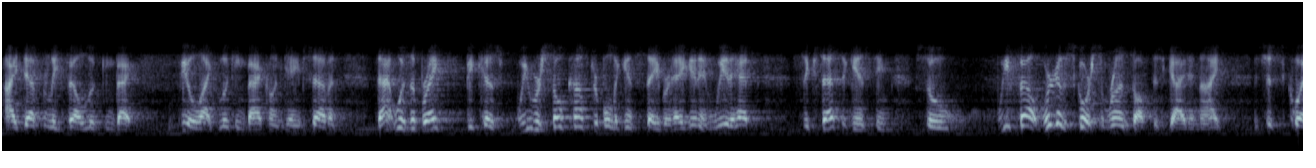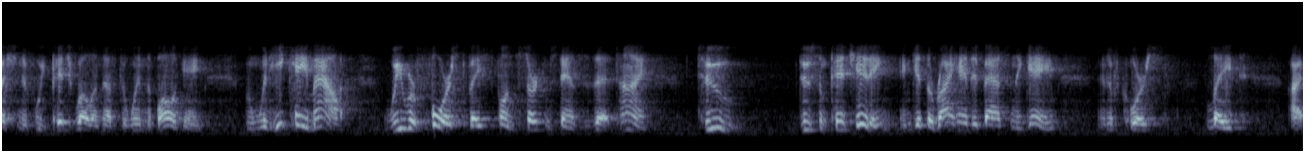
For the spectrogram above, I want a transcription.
I definitely felt looking back, feel like looking back on Game Seven, that was a break because we were so comfortable against Saberhagen and we had had success against him. So we felt we're going to score some runs off this guy tonight. It's just a question if we pitch well enough to win the ball game. But when he came out, we were forced, based upon circumstances at that time, to do some pinch hitting and get the right-handed bats in the game. And of course, late, I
